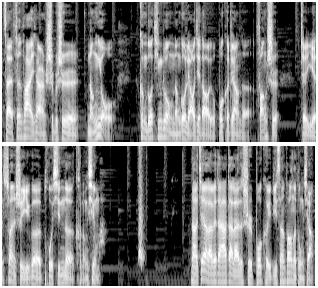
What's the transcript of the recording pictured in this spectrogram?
再分发一下，是不是能有更多听众能够了解到有播客这样的方式，这也算是一个拓新的可能性吧。那接下来为大家带来的是播客与第三方的动向，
